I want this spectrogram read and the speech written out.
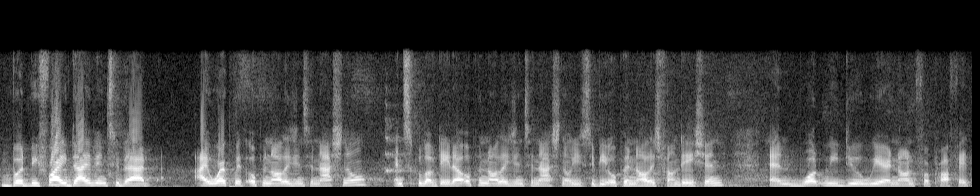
but before I dive into that, I work with Open Knowledge International and School of Data. Open Knowledge International used to be Open Knowledge Foundation. And what we do, we are a non-for-profit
